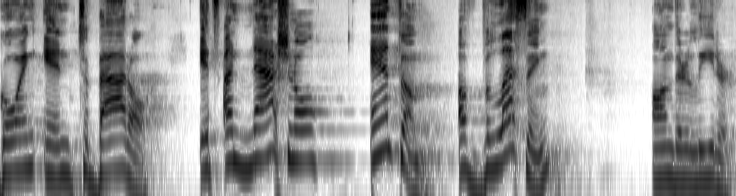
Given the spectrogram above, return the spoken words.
going into battle. It's a national anthem of blessing on their leader.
